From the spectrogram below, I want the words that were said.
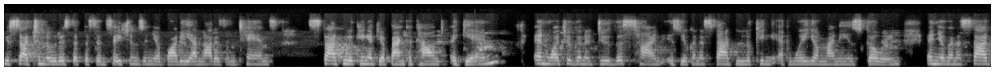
you start to notice that the sensations in your body are not as intense. Start looking at your bank account again and what you're going to do this time is you're going to start looking at where your money is going and you're going to start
